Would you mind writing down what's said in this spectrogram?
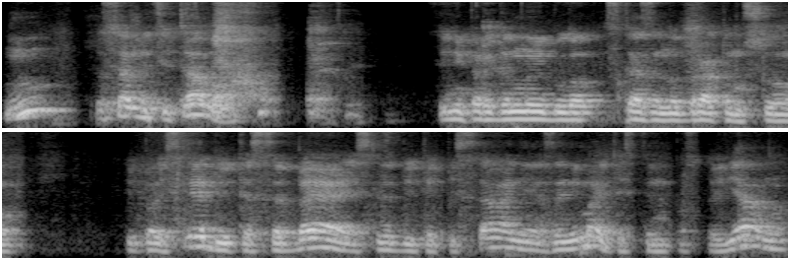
Ну, що саме цікаве, сьогодні передо мною було сказано братом, що типа, ісследуйте себе, ісследуйте Писання, займайтесь цим постійно.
